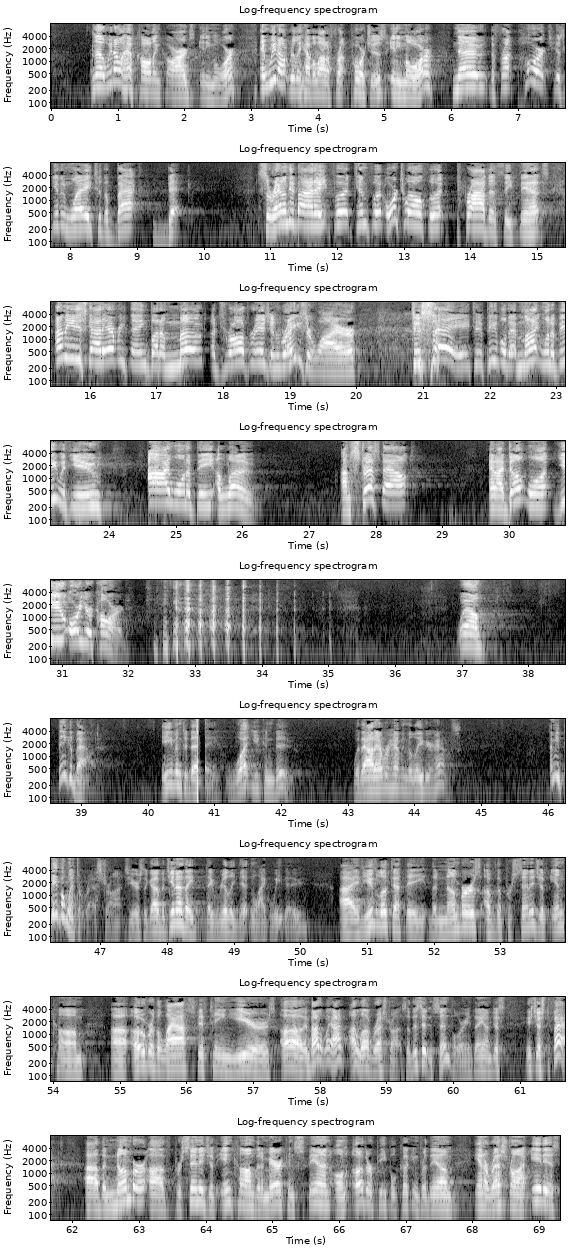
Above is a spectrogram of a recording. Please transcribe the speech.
No, we don't have calling cards anymore. And we don't really have a lot of front porches anymore. No, the front porch has given way to the back deck. Surrounded by an 8 foot, 10 foot, or 12 foot privacy fence. I mean, it's got everything but a moat, a drawbridge, and razor wire to say to people that might want to be with you, I want to be alone. I'm stressed out, and I don't want you or your card. well, think about, even today, what you can do without ever having to leave your house. I mean, people went to restaurants years ago, but you know, they, they really didn't like we do. Uh, if you've looked at the, the numbers of the percentage of income uh, over the last 15 years of, and by the way, I, I love restaurants, so this isn't sinful or anything. I'm just, it's just a fact. Uh, the number of percentage of income that Americans spend on other people cooking for them in a restaurant, it is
